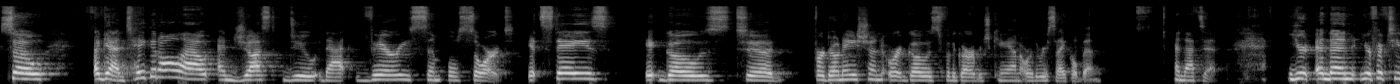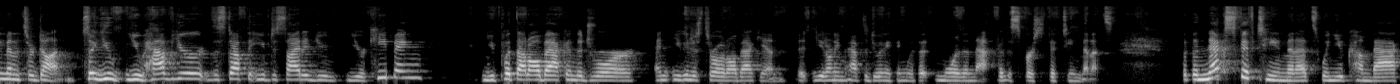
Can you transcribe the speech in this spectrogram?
So again, take it all out and just do that very simple sort. It stays, it goes to for donation or it goes for the garbage can or the recycle bin. And that's it. You're, and then your 15 minutes are done. So you you have your the stuff that you've decided you you're keeping you put that all back in the drawer and you can just throw it all back in. You don't even have to do anything with it more than that for this first 15 minutes. But the next 15 minutes, when you come back,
